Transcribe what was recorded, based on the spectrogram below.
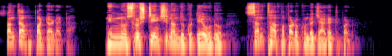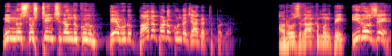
సంతాపపడ్డాడట. నిన్ను సృష్టించినందుకు దేవుడు సంతాపపడకుండా జాగ్రత్త పడు. నిన్ను సృష్టించినందుకు దేవుడు బాధపడకుండా జాగ్రత్త పడు. ఆ రోజు రాకమునిపి ఈరోజే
